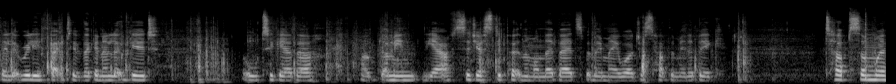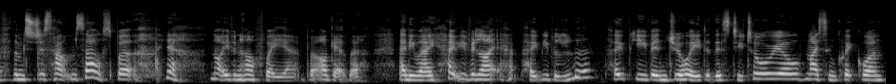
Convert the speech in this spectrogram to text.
they look really effective. They're going to look good all together. I, I, mean, yeah, I've suggested putting them on their beds, but they may well just have them in a big tub somewhere for them to just help themselves. But yeah, not even halfway yet, but I'll get there. Anyway, hope you've like hope you've hope you've enjoyed this tutorial. Nice and quick one.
